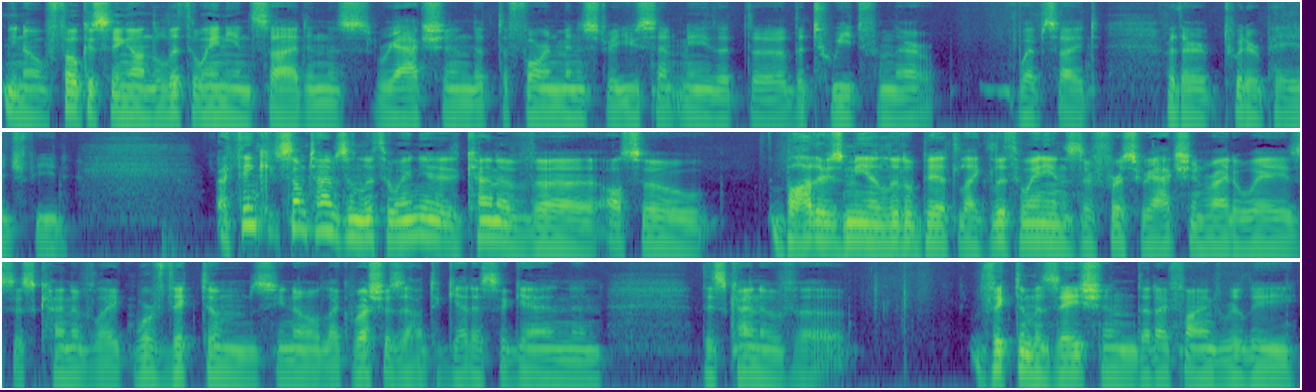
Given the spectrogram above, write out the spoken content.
you know, focusing on the Lithuanian side in this reaction that the foreign ministry you sent me, that the the tweet from their website or their Twitter page feed. I think sometimes in Lithuania, it kind of uh, also bothers me a little bit. Like Lithuanians, their first reaction right away is this kind of like, we're victims, you know, like Russia's out to get us again. And this kind of uh, victimization that I find really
